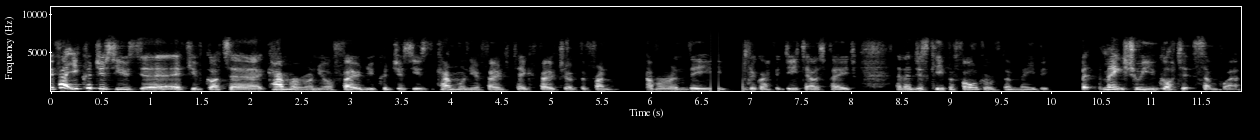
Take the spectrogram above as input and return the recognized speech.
In fact you could just use it if you've got a camera on your phone you could just use the camera on your phone to take a photo of the front cover and the bibliographic details page and then just keep a folder of them maybe. But make sure you got it somewhere.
